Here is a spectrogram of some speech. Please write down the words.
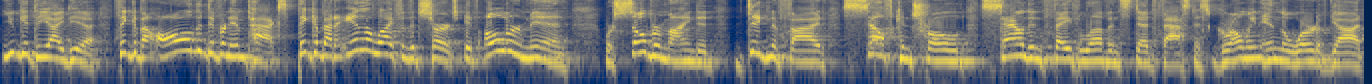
You get the idea. Think about all the different impacts. Think about it in the life of the church. If older men were sober minded, dignified, self controlled, sound in faith, love, and steadfastness, growing in the Word of God,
